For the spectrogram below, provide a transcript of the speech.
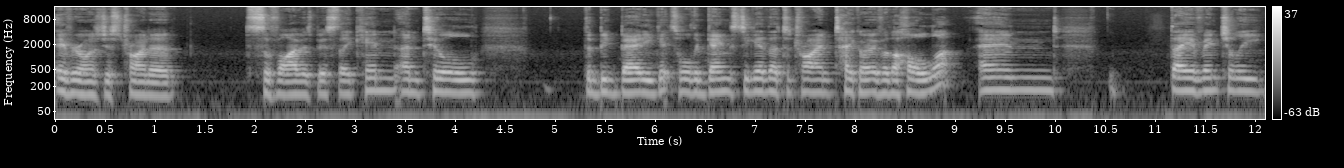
everyone's just trying to survive as best they can until the big baddie gets all the gangs together to try and take over the whole lot, and they eventually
